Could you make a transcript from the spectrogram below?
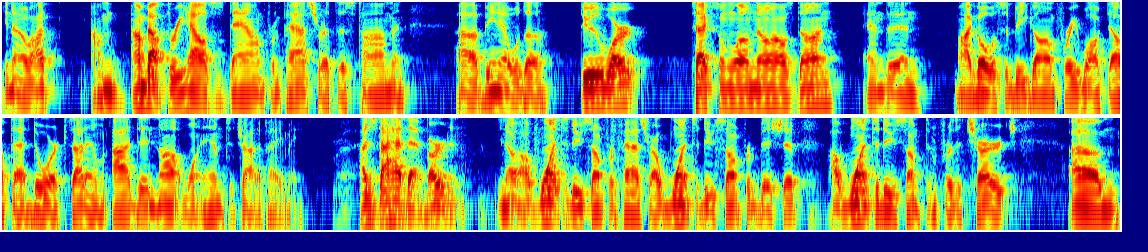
you know, I I'm I'm about three houses down from pastor at this time and uh, being able to do the work, text him, let him know I was done, and then my goal was to be gone before he walked out that door because I didn't I did not want him to try to pay me. I just I had that burden. You know, I want to do something for pastor. I want to do something for bishop. I want to do something for the church. Um,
